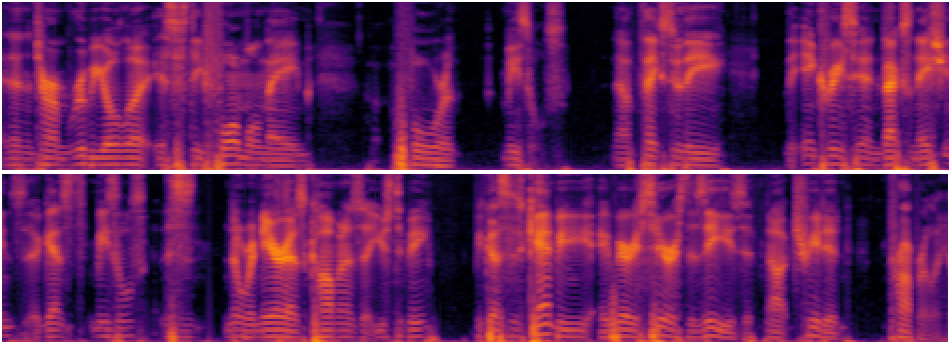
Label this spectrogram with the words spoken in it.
and then the term rubeola is just the formal name for measles. Now, thanks to the the increase in vaccinations against measles, this is nowhere near as common as it used to be, because this can be a very serious disease if not treated properly.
